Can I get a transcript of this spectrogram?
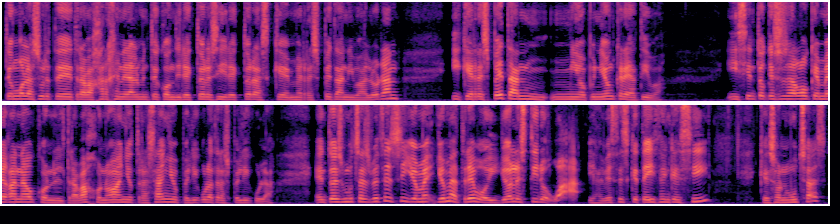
Tengo la suerte de trabajar generalmente con directores y directoras que me respetan y valoran y que respetan mi opinión creativa. Y siento que eso es algo que me he ganado con el trabajo, ¿no? Año tras año, película tras película. Entonces muchas veces sí, yo me, yo me atrevo y yo les tiro, ¡guau! Y hay veces que te dicen que sí, que son muchas,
